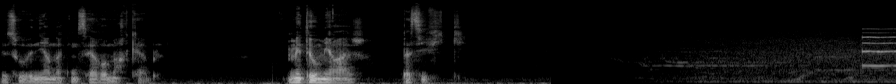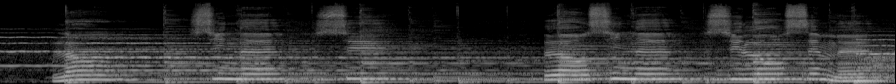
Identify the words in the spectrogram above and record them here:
le souvenir d'un concert remarquable. Météo Mirage, Pacifique. Lanciné si, si l'on s'aimait.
